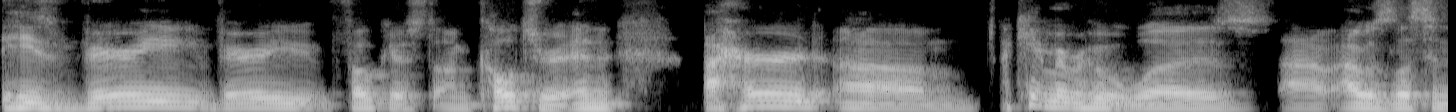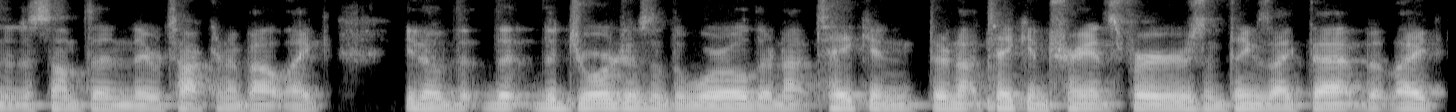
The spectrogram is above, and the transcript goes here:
he's very, very focused on culture. And I heard, um, I can't remember who it was. I, I, was listening to something. They were talking about like, you know, the, the the Georgias of the world. They're not taking, they're not taking transfers and things like that. But like,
